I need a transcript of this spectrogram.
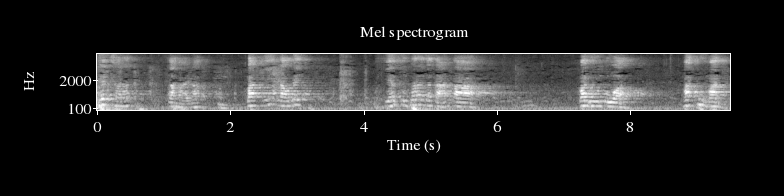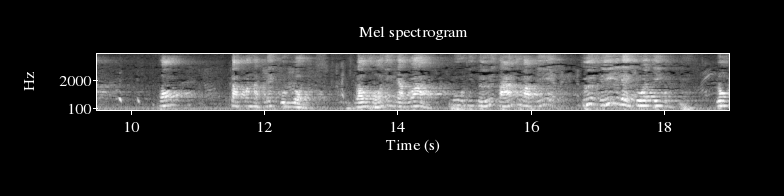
เพชรชนะสหายรักบัดนี้เราได้เขียนสุพระราชสารตา มาดูตัวพระผู้มันพร้อมกับมหัดเล็กกุลหล่น เราขอยืนยันว่าผู้ที่ถือสารฉบับนี้ คือสีอิเล็กตัวจริง ลง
